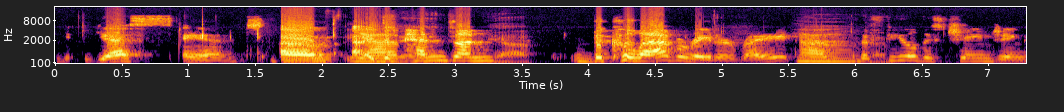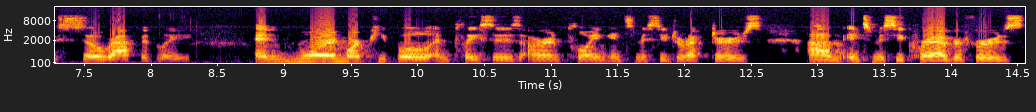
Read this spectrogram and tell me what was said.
Y- yes, and um, yeah. it depends on Yeah. the collaborator, right? Um, the Okay. field is changing so rapidly, and more and more people and places are employing intimacy directors, um, intimacy choreographers,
